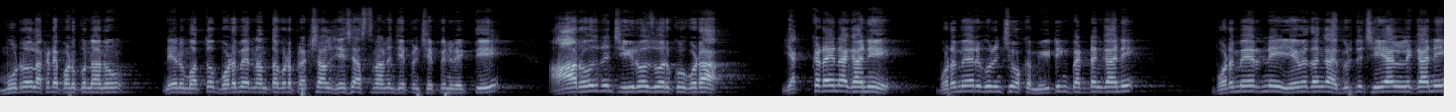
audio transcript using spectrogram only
మూడు రోజులు అక్కడే పడుకున్నాను. నేను మొత్తం బుడమేరనంతా కూడా ప్రక్షాళన చేసేస్తున్నానని చెప్పి చెప్పిన వ్యక్తి ఆ రోజు నుంచి ఈ రోజు వరకు కూడా ఎక్కడైనా కానీ బుడమేరు గురించి ఒక మీటింగ్ పెట్టడం కానీ బుడమేరుని ఏ విధంగా అభివృద్ధి చేయాలని కానీ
